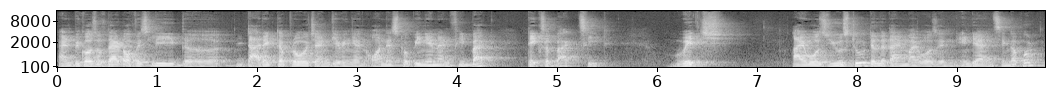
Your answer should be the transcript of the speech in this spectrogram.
And because of that, obviously, the direct approach and giving an honest opinion and feedback takes a back seat, which I was used to till the time I was in India and Singapore.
